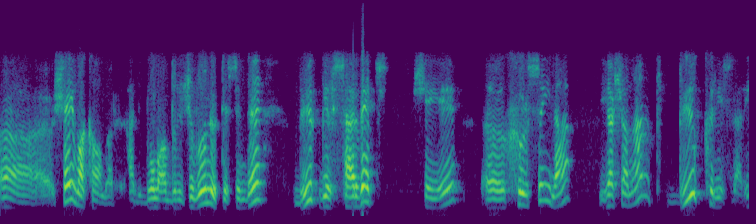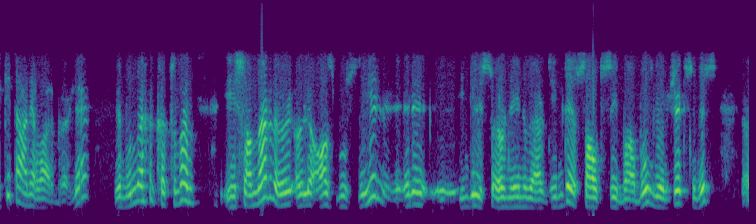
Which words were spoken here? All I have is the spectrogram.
e, şey vakaları. Hani dolandırıcılığın ötesinde büyük bir servet şeyi e, hırsıyla yaşanan büyük krizler. iki tane var böyle ve bunlara katılan insanlar da öyle az buz değil. Hele e, İngiliz örneğini verdiğimde South Sea Bubble göreceksiniz. E,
